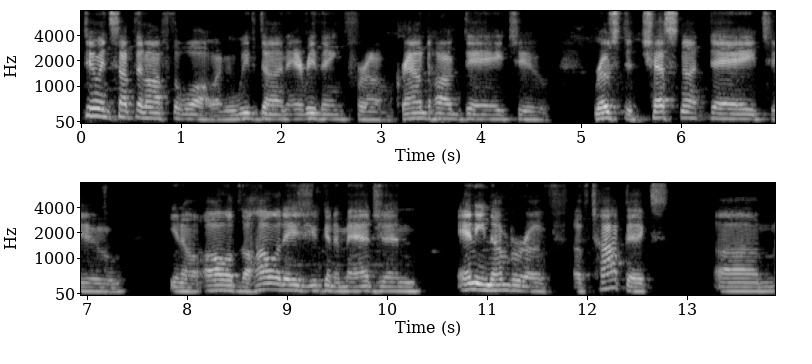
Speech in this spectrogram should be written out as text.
doing something off the wall. I mean, we've done everything from Groundhog Day to Roasted Chestnut Day to, you know, all of the holidays you can imagine, any number of, of topics um,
